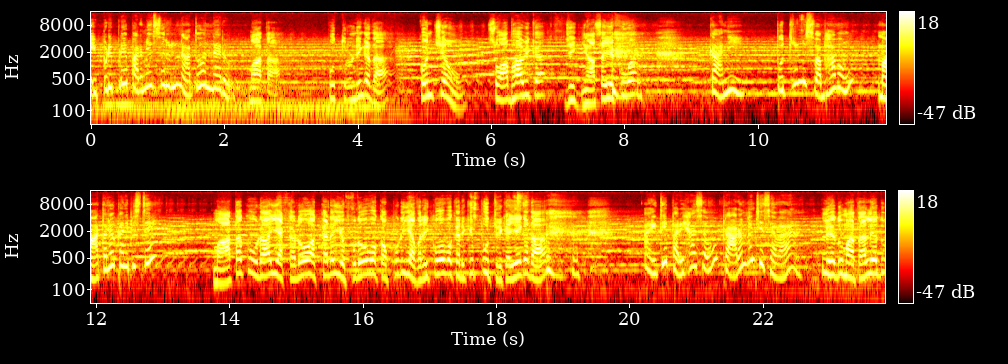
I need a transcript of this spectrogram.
ఇప్పుడిప్పుడే పరమేశ్వరులు నాతో అన్నారు. మాత పుత్రుని కదా కొంచెం స్వాభావిక జిజ్ఞాస ఎక్కువ. కానీ పుత్రుని స్వభావం మాటలో కనిపిస్తే? మాత కూడా ఎక్కడో అక్కడ ఎప్పుడో ఒకప్పుడు ఎవరికో ఒకరికి పుత్రికయే కదా అయితే పరిహాసం ప్రారంభం చేశావా? లేదు మాత లేదు.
